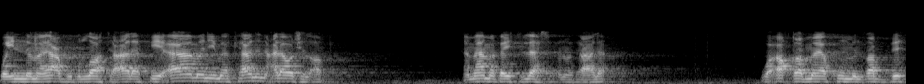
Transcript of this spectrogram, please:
وإنما يعبد الله تعالى في آمن مكان على وجه الأرض أمام بيت الله سبحانه وتعالى. وأقرب ما يكون من ربه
